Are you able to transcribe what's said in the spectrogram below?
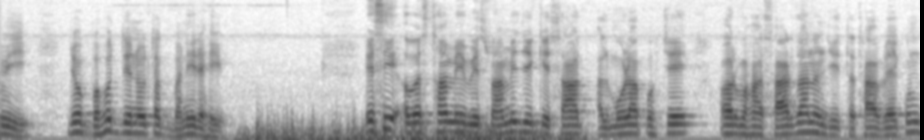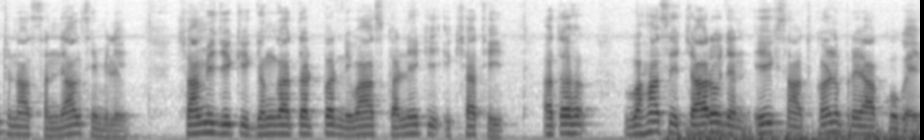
हुई, जो बहुत दिनों तक बनी रही। इसी अवस्था में वे स्वामी जी के साथ अल्मोड़ा पहुँचे। और वहाँ शारदानंद जी तथा वैकुंठनाथ सन्याल से मिले। स्वामी जी की गंगा तट पर निवास करने की इच्छा थी। अतः वहाँ से चारों जन एक साथ कर्णप्रयाग को गए।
